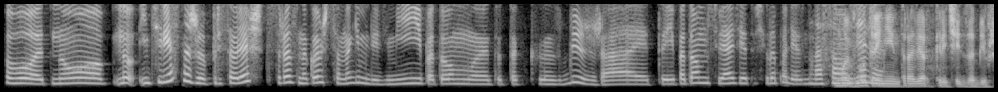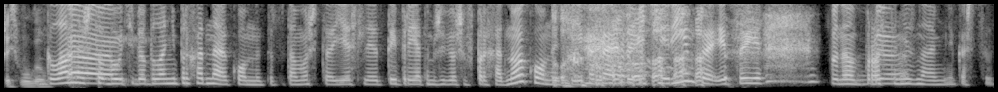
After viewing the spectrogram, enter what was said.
Вот. Но ну, интересно же, представляешь, что ты сразу знакомишься со многими людьми, и потом это так сближает, и потом связи, это всегда полезно. На самом Мой деле, внутренний интроверт кричит, забившись в угол. главное, чтобы у Эм. тебя была непроходная комната, потому что если ты при этом живешь и в проходной комнате, и какая-то вечеринка, и ты Ну, просто Да. не знаю, мне кажется,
